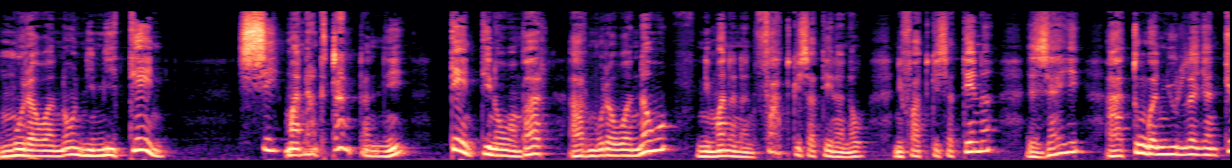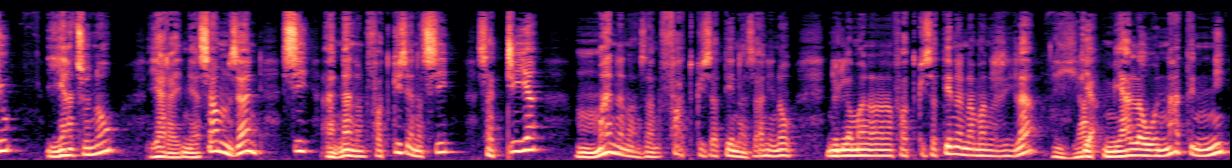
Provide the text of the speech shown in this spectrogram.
mora ho anao ny miteny sy manantitrantitra ny teny tianao ambara ary mora ho anao ny manana ny fatoka isan-tenanao ny fatoka isan-tena zay ahatonga ny olona ihany koa hiantso anao iara-miasa aminy zany sy anana ny fatokisana sy satria manana an'izany fahatokisan-tena izany ianao. Ny olona manana fahatokisan-tena namana ry lahy Ia. dia miala ao anatin'ny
